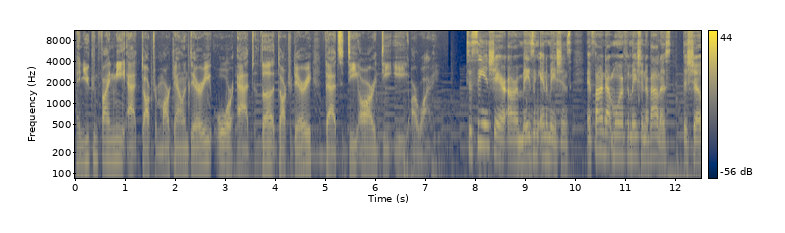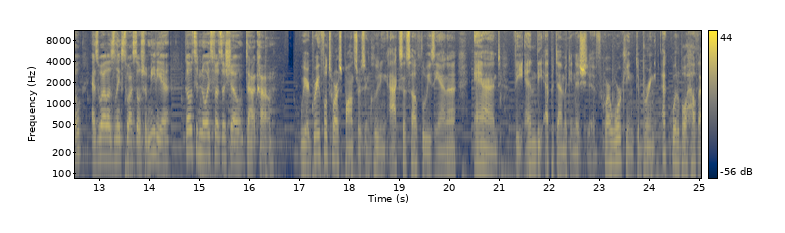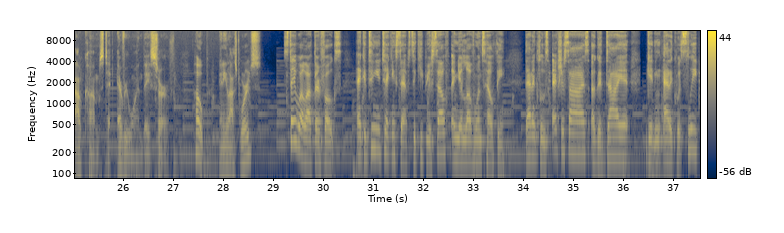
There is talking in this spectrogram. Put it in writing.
And you can find me at Dr. Mark Alan Dery or at the Dr. Dery. That's D R D E R Y. To see and share our amazing animations and find out more information about us, the show, as well as links to our social media, go to noisefiltershow.com. We are grateful to our sponsors, including Access Health Louisiana and the End the Epidemic Initiative, who are working to bring equitable health outcomes to everyone they serve. Hope, any last words? Stay well out there, folks, and continue taking steps to keep yourself and your loved ones healthy. That includes exercise, a good diet, getting adequate sleep,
